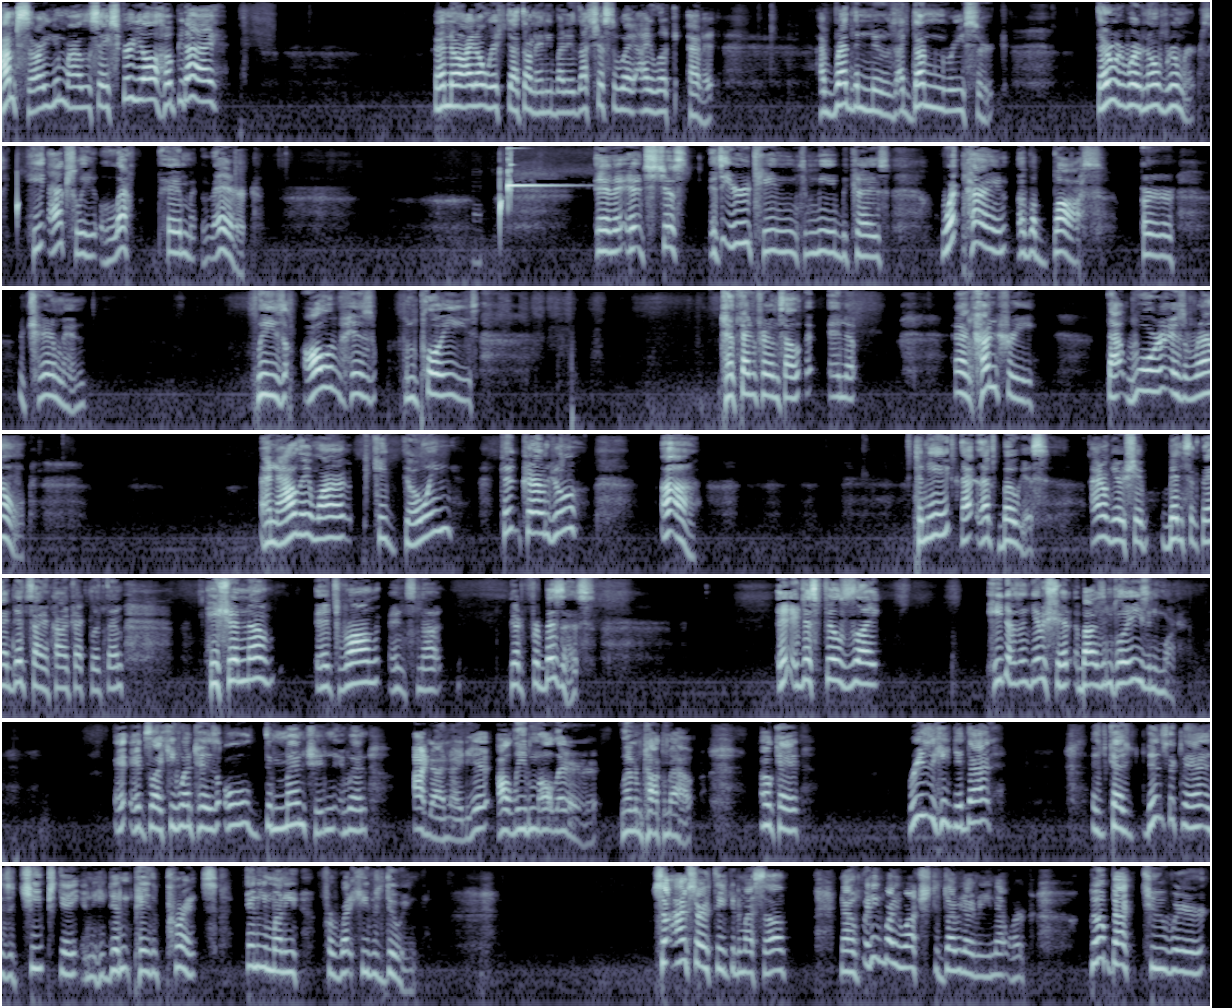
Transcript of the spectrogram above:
I'm sorry, you might as well say, screw y'all, hope you die. And no, I don't wish death on anybody. That's just the way I look at it. I've read the news, I've done research. There were no rumors. He actually left him there. And it's just, it's irritating to me because what kind of a boss or chairman leaves all of his employees to fend for themselves in a, in a country that war is around. And now they want to keep going to Crown Jewel? Uh uh To me, that, that's bogus. I don't give a shit. Vince McMahon did sign a contract with them. He shouldn't have. It's wrong. It's not good for business. It, it just feels like he doesn't give a shit about his employees anymore. It, it's like he went to his old dimension and went, I got an idea. I'll leave them all there. Let them talk them out. Okay. Reason he did that is because Vince McMahon is a cheapskate and he didn't pay the prince any money for what he was doing. So I started thinking to myself, now if anybody watched the WWE network, go back to where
